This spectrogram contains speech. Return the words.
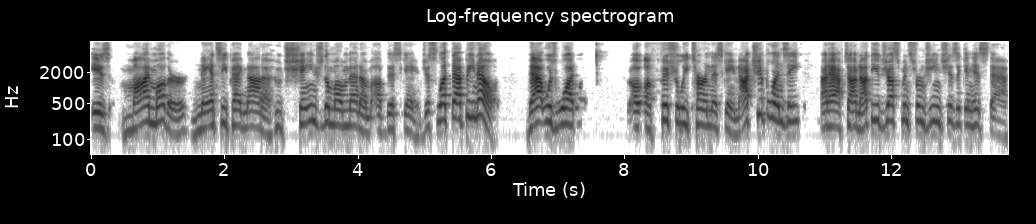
is my mother, Nancy Pagnotta, who changed the momentum of this game. Just let that be known. That was what officially turned this game. Not Chip Lindsey at halftime, not the adjustments from Gene Chizik and his staff.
